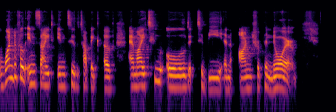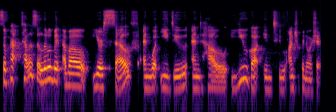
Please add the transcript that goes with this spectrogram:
wonderful insight into the topic of Am I too old to be an entrepreneur? So, Pat, tell us a little bit about yourself and what you do and how you got into entrepreneurship.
